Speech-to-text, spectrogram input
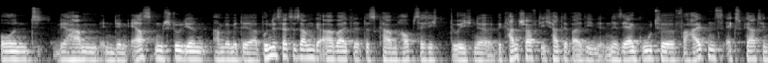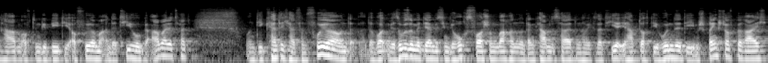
und wir haben in dem ersten Studien haben wir mit der Bundeswehr zusammengearbeitet. Das kam hauptsächlich durch eine Bekanntschaft, die ich hatte, weil die eine sehr gute Verhaltensexpertin haben auf dem Gebiet, die auch früher mal an der TIHO gearbeitet hat. Und die kannte ich halt von früher und da wollten wir sowieso mit der ein bisschen Geruchsforschung machen und dann kam das halt und habe ich gesagt, hier, ihr habt doch die Hunde, die im Sprengstoffbereich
